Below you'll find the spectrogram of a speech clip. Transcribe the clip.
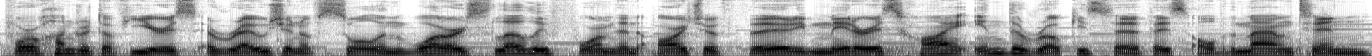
For hundreds of years, erosion of soil and water slowly formed an arch of 30 meters high in the rocky surface of the mountain.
